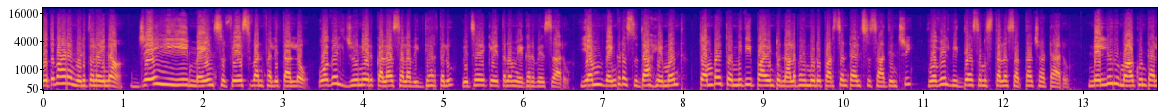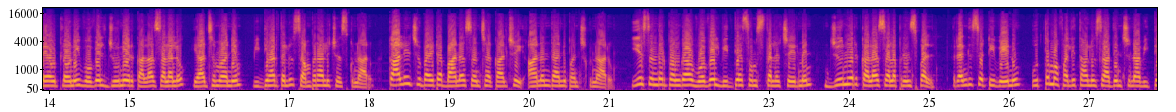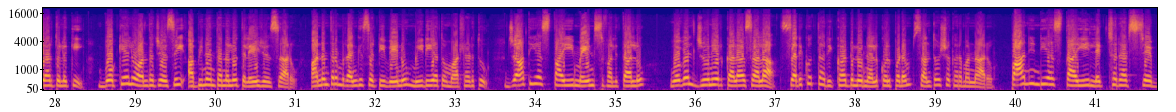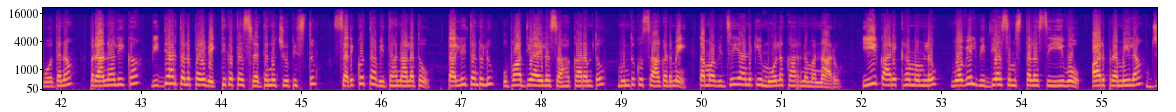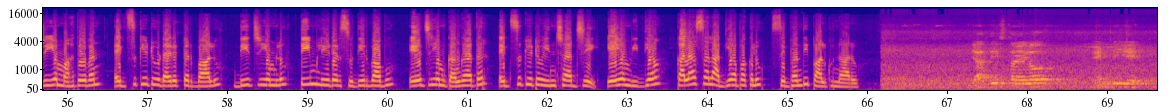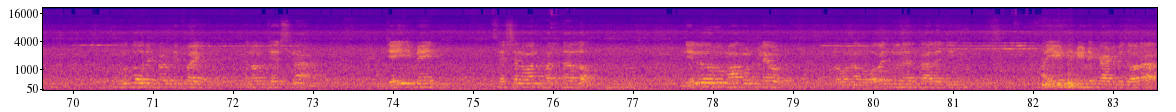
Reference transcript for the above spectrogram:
బుధవారం విడుదలైన JEE mains phase one ఫలితాల్లో ఓవెల్ జూనియర్ కళాశాల విద్యార్థులు విజయకేతనం ఎగరవేశారు. ఎం వెంకట సుధా హేమంత్ తొంభై తొమ్మిది పాయింట్ నలభై మూడు పర్సెంటైల్స్ సాధించి ఒవెల్ విద్యాసంస్థల సత్తా చాటారు. నెల్లూరు మాగుంట లేఅవుట్లోని ఒవెల్ జూనియర్ కళాశాలలో యాజమాన్యం విద్యార్థులు సంబరాలు చేసుకున్నారు. కాలేజీ బయట బాణాసంచా కాల్చి ఆనందాన్ని పంచుకున్నారు. ఈ సందర్భంగా ఒవెల్ విద్యాసంస్థల చైర్మన్ జూనియర్ కళాశాల ప్రిన్సిపల్ రంగిశెట్టి వేణు ఉత్తమ ఫలితాలు సాధించిన విద్యార్థులకి బొకేలు అందజేసి అభినందనలు తెలియజేశారు. అనంతరం రంగిశెట్టి వేణు మీడియాతో మాట్లాడుతూ జాతీయ స్థాయి మెయిన్స్ ఫలితాల్లో ఓవెల్ జూనియర్ కళాశాల సరికొత్త రికార్డులు నెలకొల్పడం సంతోషకరమన్నారు. పాన్ ఇండియా స్థాయి లెక్చరర్స్చే బోధన ప్రణాళిక విద్యార్థులపై వ్యక్తిగత శ్రద్ధను చూపిస్తూ సరికొత్త విధానాలతో తల్లిదండ్రులు ఉపాధ్యాయుల సహకారంతో ముందుకు సాగడమే తమ విజయానికి మూల కారణమన్నారు. ఈ కార్యక్రమంలో ఓవెల్ విద్యాసంస్థల CEO R Pramila GM Mahadevan executive director Balu డీజీఎంలు team leader Sudhir Babu AGM Gangadhar executive incharge AM Vidya కళాశాల అధ్యాపకులు సిబ్బంది పాల్గొన్నారు. జాతీయ స్థాయిలో NDA two thousand twenty five announce చేసిన జేఈ మెయిన్ సెషన్ వన్ ఫలితాల్లో నెల్లూరు మాగుంట్ లేఅవుట్లో ఉన్న Ovel junior college IIT NEET academy ద్వారా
